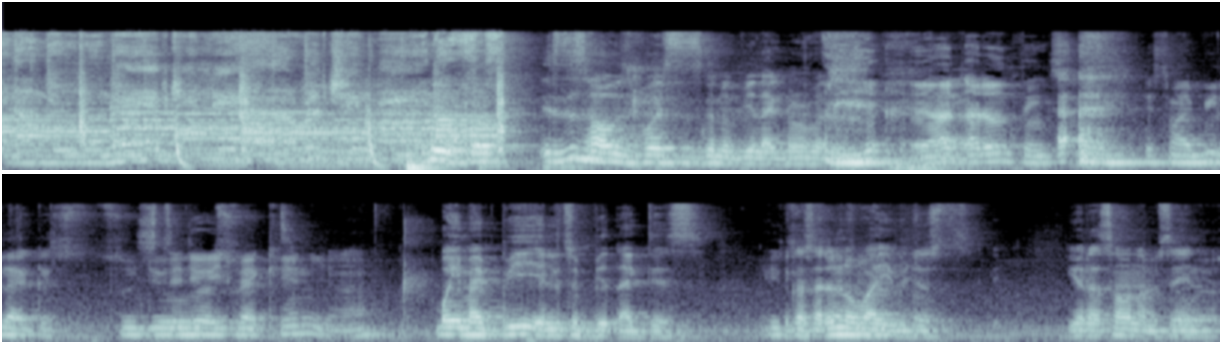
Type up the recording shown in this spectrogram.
İnan yolum hep kirli ha rapçinin Is this how his voice is gonna be like normally? Yeah, I, I don't think so. This might be like a studio, Studio effect. tweaking, you know. but it might be a little bit like this. It's Because I don't know why he would just you understand what I'm saying?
